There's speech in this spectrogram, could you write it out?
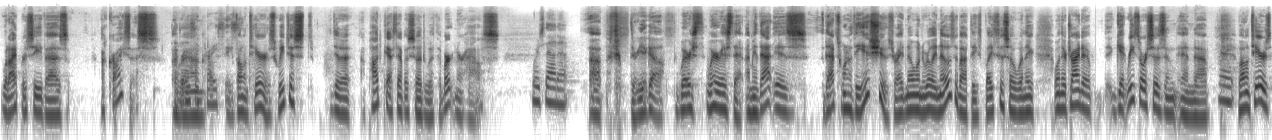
what I perceive as a crisis It is a around crisis. volunteers. We just did a, a podcast episode with the Burtner House. where's that at? Uh, there you go. Where's where is that? I mean, that is that's one of the issues, right? No one really knows about these places. So when they when they're trying to get resources and and uh, Right. volunteers,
